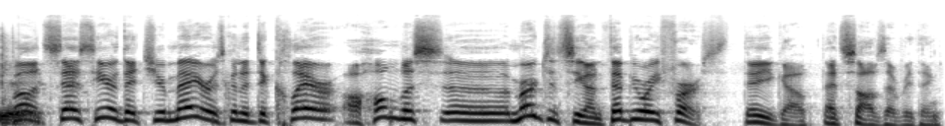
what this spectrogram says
serious. Well, it says here that your mayor is going to declare a homeless uh, emergency on February 1st. There you go. That solves everything.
